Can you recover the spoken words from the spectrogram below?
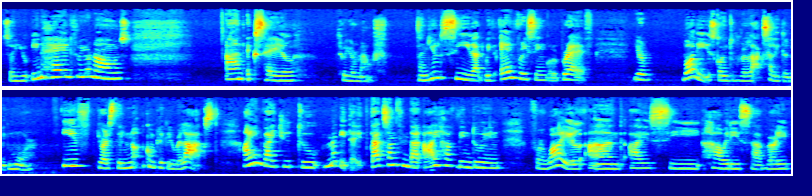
So you inhale through your nose and exhale through your mouth. And you'll see that with every single breath, your body is going to relax a little bit more. If you're still not completely relaxed, I invite you to meditate. That's something that I have been doing for a while and I see how it is a very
